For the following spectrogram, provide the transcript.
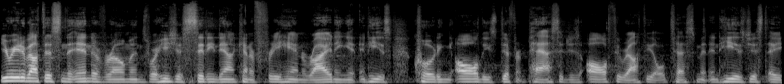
You read about this in the end of Romans where he's just sitting down, kind of freehand writing it, and he is quoting all these different passages all throughout the Old Testament. And he is just a,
